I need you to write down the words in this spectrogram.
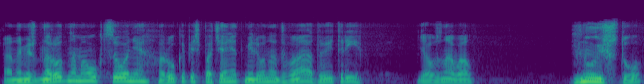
А на международном аукционе рукопись потянет миллиона два, а то и три. Я узнавал. Ну и что?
